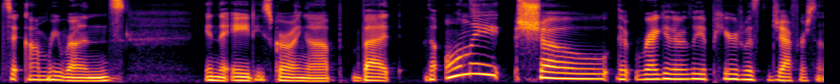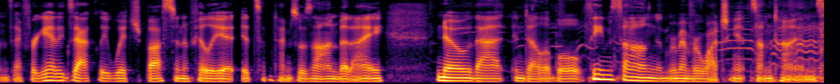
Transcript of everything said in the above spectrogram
sitcom reruns in the 80s growing up, but the only show that regularly appeared was The Jeffersons. I forget exactly which Boston affiliate it sometimes was on, but I know that indelible theme song and remember watching it sometimes.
